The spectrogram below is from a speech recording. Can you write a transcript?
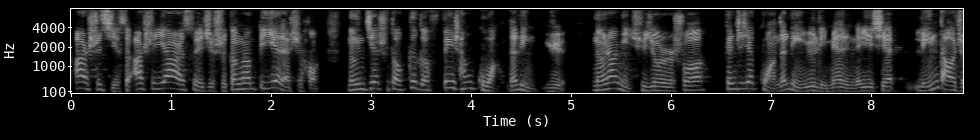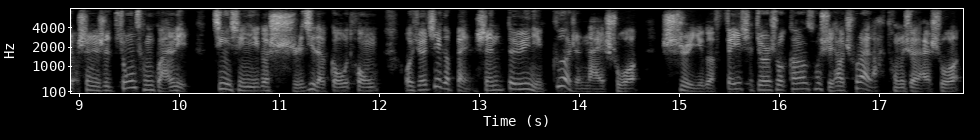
二十几岁，二十一二岁，就是刚刚毕业的时候，能接触到各个非常广的领域，能让你去，就是说跟这些广的领域里面的一些领导者，甚至是中层管理进行一个实际的沟通。我觉得这个本身对于你个人来说，是一个非常，就是说刚刚从学校出来的同学来说，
